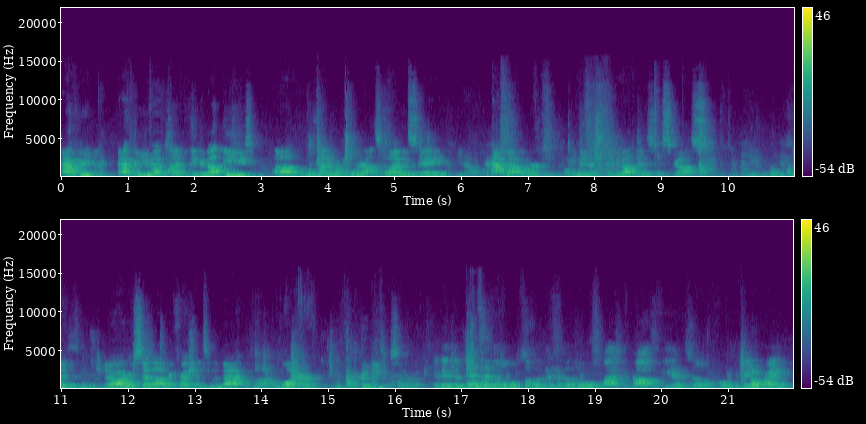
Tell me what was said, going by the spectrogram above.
after after you have time to think about these, um, we'll kind of report out. So I would say, you know, half hour, 20 minutes, think about this, discuss. There, there are uh, refreshments in the back, um, water, cookies, etc. And then the pens have the little, some of the pens have the little plastic dots at the end, so if they don't write,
